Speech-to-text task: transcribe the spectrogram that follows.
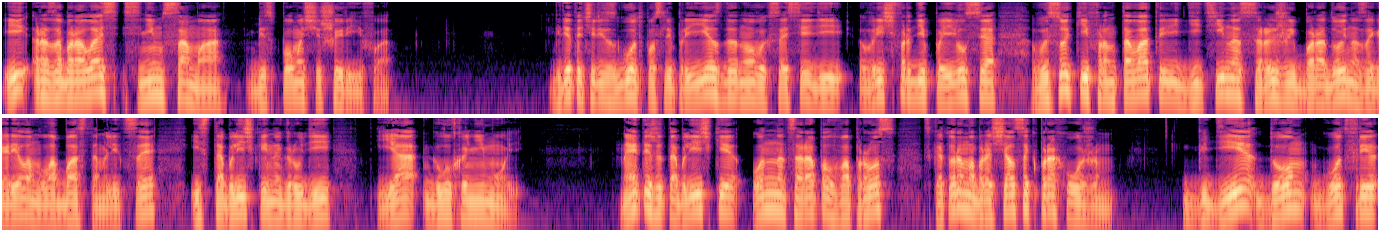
и разобралась с ним сама, без помощи шерифа. Где-то через год после приезда новых соседей в Ричфорде появился высокий фронтоватый детина с рыжей бородой на загорелом лобастом лице и с табличкой на груди «Я глухонемой». На этой же табличке он нацарапал вопрос, с которым обращался к прохожим. «Где дом Готфри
